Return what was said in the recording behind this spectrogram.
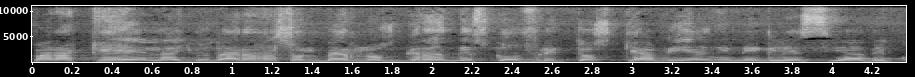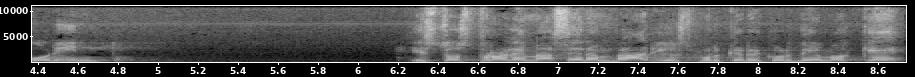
para que él ayudara a resolver los grandes conflictos que habían en la iglesia de Corinto. Estos problemas eran varios, porque recordemos que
